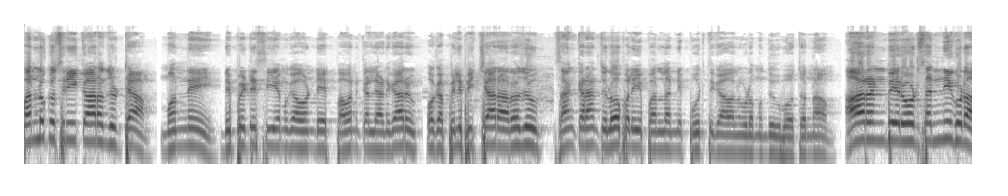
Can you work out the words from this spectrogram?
పనులకు శ్రీకారం చుట్టాం. మొన్నే డిప్యూటీ సీఎం గా ఉండే పవన్ కళ్యాణ్ గారు ఒక పిలిపిచ్చారు ఆ రోజు సంక్రాంతి లోపల ఈ పనులన్నీ పూర్తి కావాలని కూడా ముందుకు పోతున్నాం. ఆర్ అండ్ బి రోడ్స్ అన్ని కూడా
